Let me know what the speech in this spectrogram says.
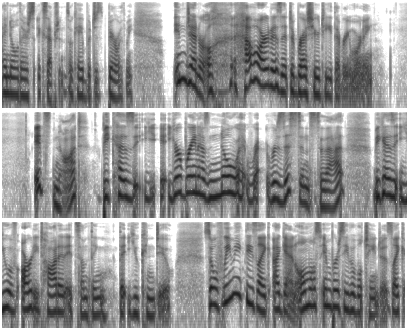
I know there's exceptions, okay, but just bear with me. In general, how hard is it to brush your teeth every morning? It's not because y- your brain has no re- resistance to that because you have already taught it it's something that you can do. So if we make these like again almost imperceivable changes like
